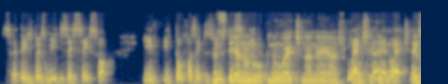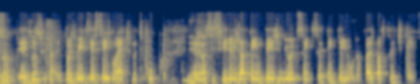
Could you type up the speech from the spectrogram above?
Isso é desde 2016 só. E estão fazendo os vinhos desse no, nível. no Etna, né? Acho no Etna, é no Etna. Exato, isso, exato. isso, 2016 no Etna, desculpa. Ele, na Sicília ele já tem desde 1871, já faz bastante tempo.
